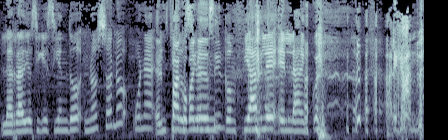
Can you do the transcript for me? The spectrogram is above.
La radio sigue siendo no solo una El institución Paco, ¿para qué decir? confiable en las encuestas. Alejandra.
